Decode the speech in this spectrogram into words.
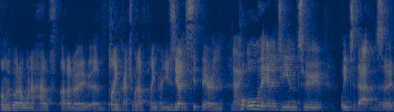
"Oh my god, I want to have I don't know, um, plane crash. I want to have a plane crash." You just don't sit there and No. put all the energy into into that. So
